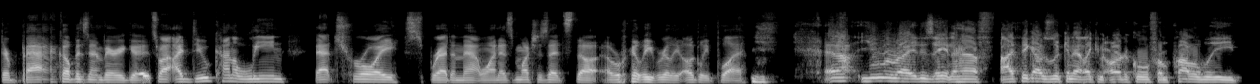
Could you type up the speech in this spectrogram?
Their backup isn't very good. So I, I do kind of lean that Troy spread in that one as much as it's the a really, really ugly play. and I, you were right. It is eight and a half. I think I was looking at like an article from probably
